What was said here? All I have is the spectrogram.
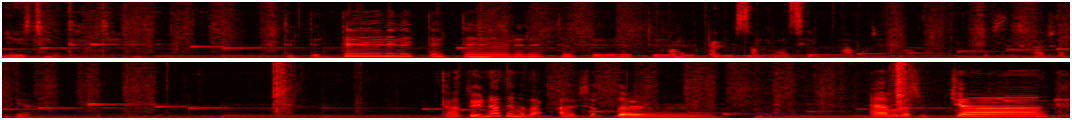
Used in cooking. Do, do, do, do, do, do, do, do, do, do, do, I'll do, cook do. something, see if that would help. What's this house up here? Can't do nothing with that house up there. And we got some junk.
